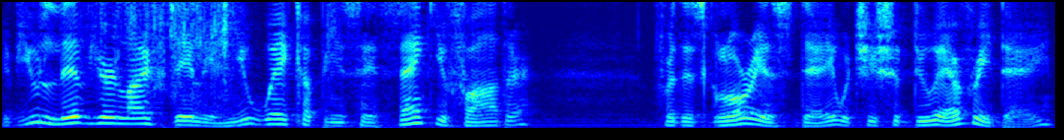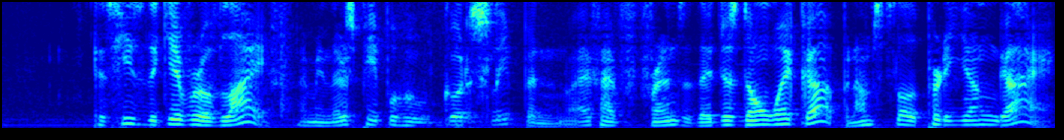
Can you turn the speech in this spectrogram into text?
if you live your life daily and you wake up and you say, Thank you, Father, for this glorious day, which you should do every day, because He's the giver of life. I mean, there's people who go to sleep, and I've had friends that they just don't wake up, and I'm still a pretty young guy.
